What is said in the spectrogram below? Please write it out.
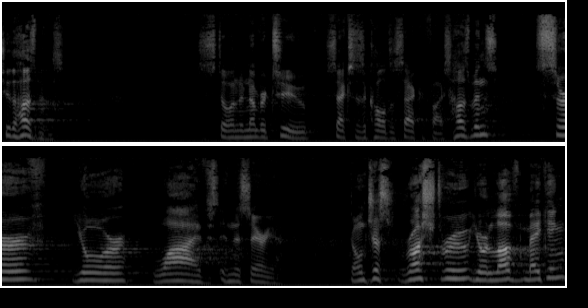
To the husbands, still under number two sex is a call to sacrifice. Husbands, serve your wives in this area. Don't just rush through your love making.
